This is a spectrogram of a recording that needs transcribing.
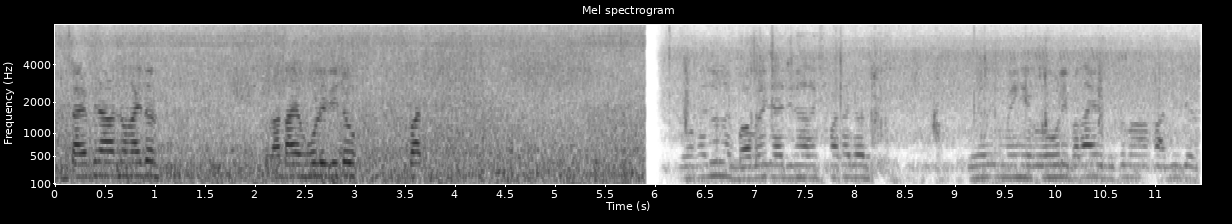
Hindi tayo pinala ng idol. Wala tayong huli dito. But mga kadol, nagbabalik tayo din sa spot idol. May huli pa tayo dito mga ka-adventure.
